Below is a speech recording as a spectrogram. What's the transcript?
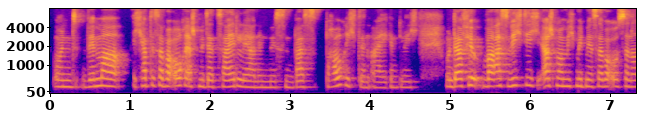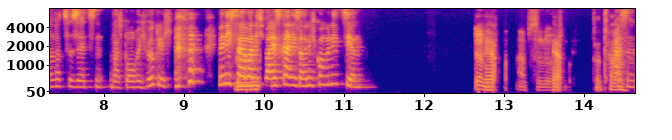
Und wenn man, ich habe das aber auch erst mit der Zeit lernen müssen, was brauche ich denn eigentlich? Und dafür war es wichtig, erstmal mich mit mir selber auseinanderzusetzen. Was brauche ich wirklich? wenn ich selber mhm. nicht weiß, kann ich es auch nicht kommunizieren. Stimmt, ja. absolut. Ja. Total. Also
